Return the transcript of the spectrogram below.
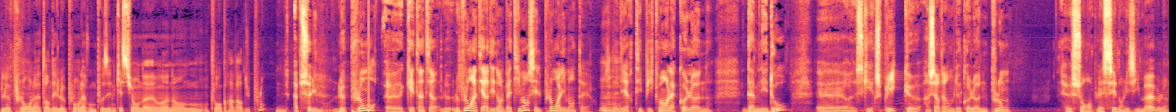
Le plomb, là, attendez, le plomb, là, vous me posez une question. On, on, on peut encore avoir du plomb? Absolument. Le plomb, euh, qui est inter... le, le, plomb interdit dans le bâtiment, c'est le plomb alimentaire. Mmh. C'est-à-dire, typiquement, la colonne d'amener d'eau, euh, ce qui explique qu'un certain nombre de colonnes plomb euh, sont remplacées dans les immeubles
